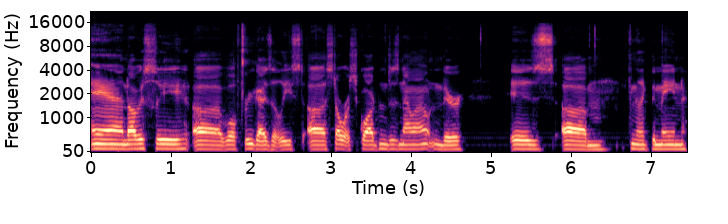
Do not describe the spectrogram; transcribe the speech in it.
And obviously, uh, well, for you guys at least, uh, Star Wars Squadrons is now out, and there is, um, I think like the main,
